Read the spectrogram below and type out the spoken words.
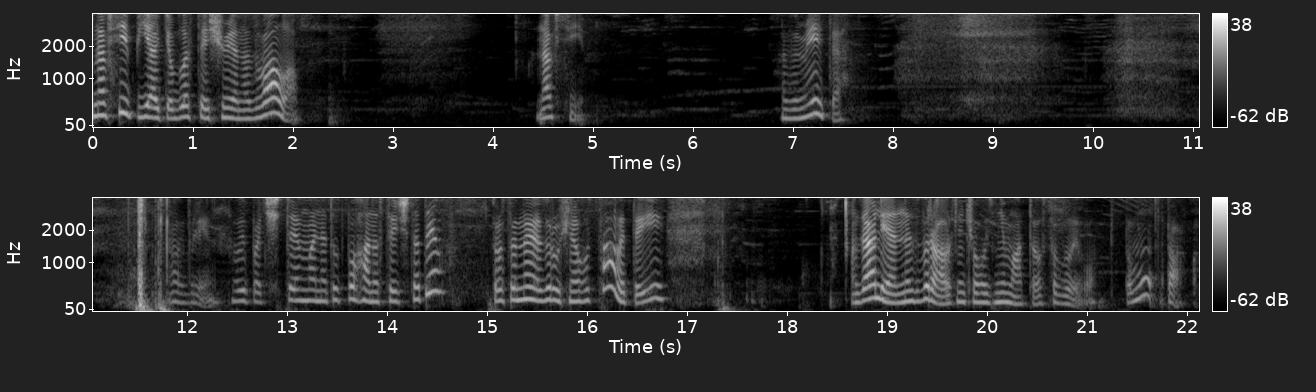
на всі п'ять областей, що я назвала. На всі. Розумієте? Ой, блін, вибачте, в мене тут погано стоїть штатив. Просто незручно його ставити і взагалі не збиралась нічого знімати особливо. Тому так.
